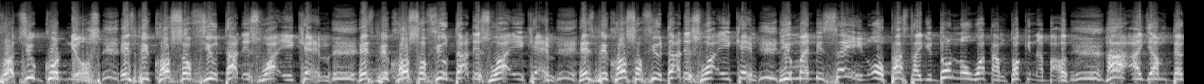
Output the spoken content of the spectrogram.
brought you good news. It's because of you. That is why he came. It's because of you. That is why he came. It's because of you. That is why he came. You might be saying, oh, Pastor, you don't know what I'm talking about. I am the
